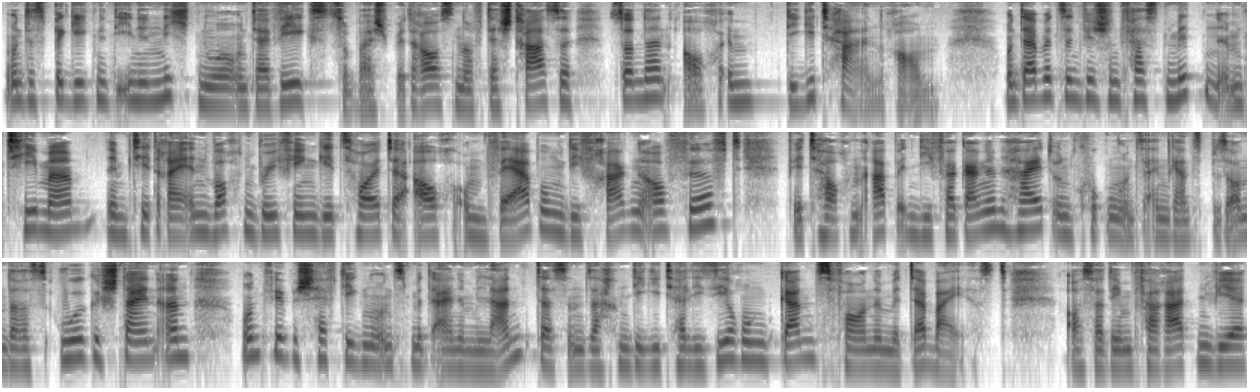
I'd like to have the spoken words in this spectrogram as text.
und es begegnet ihnen nicht nur unterwegs, zum Beispiel draußen auf der Straße, sondern auch im digitalen Raum. Und damit sind wir schon fast mitten im Thema. Im T3N Wochenbriefing geht es heute auch um Werbung, die Fragen aufwirft. Wir tauchen ab in die Vergangenheit und gucken gucken uns ein ganz besonderes Urgestein an und wir beschäftigen uns mit einem Land, das in Sachen Digitalisierung ganz vorne mit dabei ist. Außerdem verraten wir,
